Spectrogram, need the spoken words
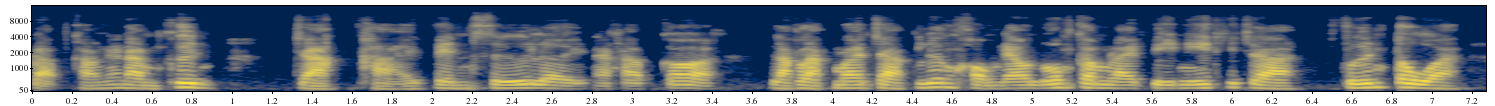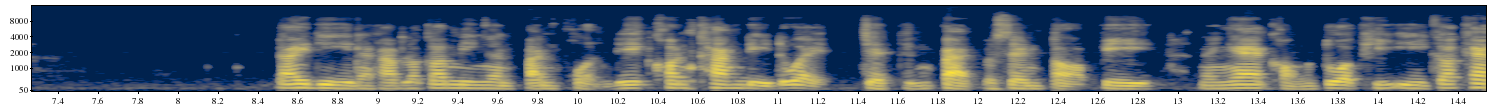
ปรับคำแนะนำขึ้นจากขายเป็นซื้อเลยนะครับ ก็หลักๆมาจากเรื่องของแนวโน้มกำไรปีนี้ที่จะฟื้นตัว ได้ดีนะครับ แล้วก็มีเงินปันผลที่ค่อนข้างดีด้วย 7-8%ต่อปี ในแง่ของตัว PE ก็แค่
